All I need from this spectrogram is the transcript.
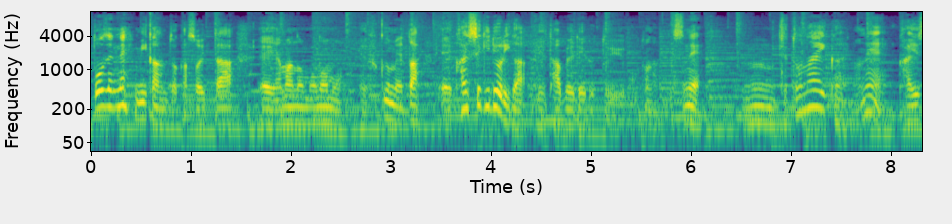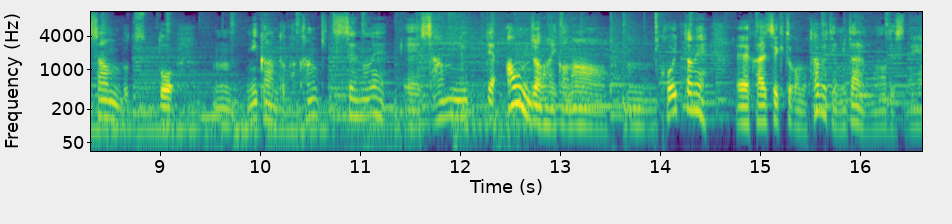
当然ねみかんとかそういった、え山のものも、え含めた、え懐石料理が、え食べれるということなんですね。うん瀬戸内海のね海産物と、うん、みかんとか柑橘性のね、え酸味って合うんじゃないかな、うん、こういったね、え懐石とかも食べてみたいものですね。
